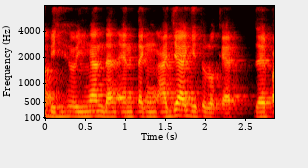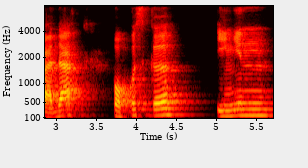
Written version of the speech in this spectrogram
lebih ringan dan enteng aja gitu loh, Kat. Daripada fokus ke ingin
